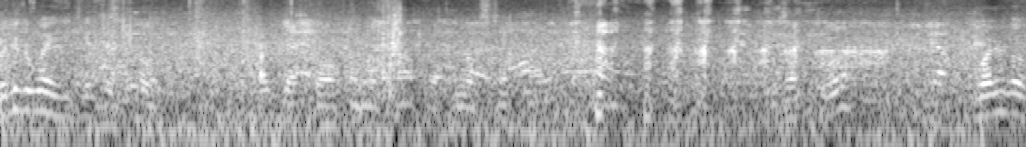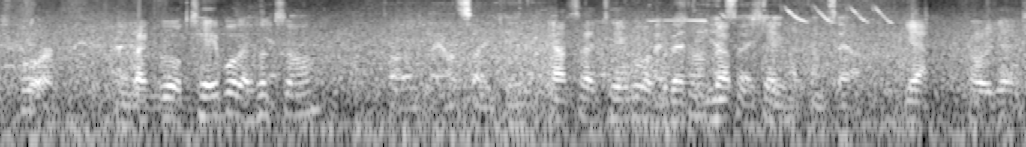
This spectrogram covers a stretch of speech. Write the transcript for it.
Look at the way he did this little art deco up on the top of that little stuff. Is that cool? What are those for? Like a little table that hooks on? Probably outside table. Outside table that I bet on? the inside table comes out. Yeah, oh it does.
